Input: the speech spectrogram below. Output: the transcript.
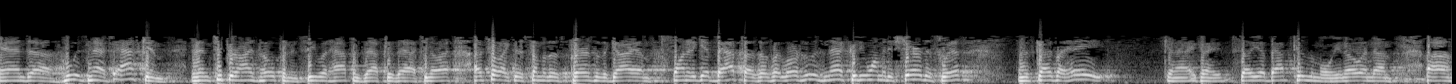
And uh, who is next? Ask him, and then keep your eyes open and see what happens after that. You know, I, I feel like there's some of those prayers of the guy um, wanted to get baptized. I was like, Lord, who is next? Who do you want me to share this with? And this guy's like, Hey, can I can I sell you a baptismal? You know, and um, um,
